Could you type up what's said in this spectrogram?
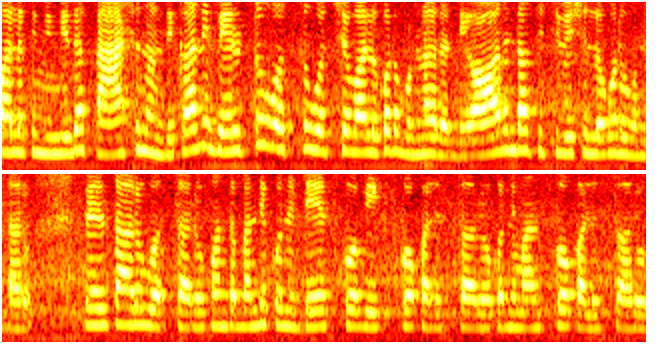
వాళ్ళకి మీ మీద ప్యాషన్ ఉంది. కానీ వెళ్తూ వస్తూ వచ్చే వాళ్ళు కూడా ఉన్నారండి. ఆన్ అండ్ ఆఫ్ సిచ్యువేషన్లో కూడా ఉంటారు. వెళ్తారు వస్తారు. కొంతమంది కొన్ని డేస్కో వీక్స్కో కలుస్తారు. కొన్ని మంత్స్కో కలుస్తారు.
